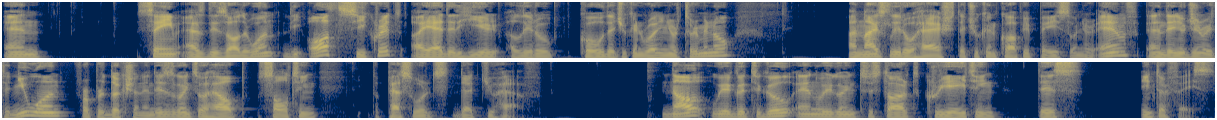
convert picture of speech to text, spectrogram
And same as this other one. The auth secret, I added here a little code that you can run in your terminal, a nice little hash that you can copy paste on your env, and then you generate a new one for production. And this is going to help salting the passwords that you have. Now we're good to go and we're going to start creating this interface.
